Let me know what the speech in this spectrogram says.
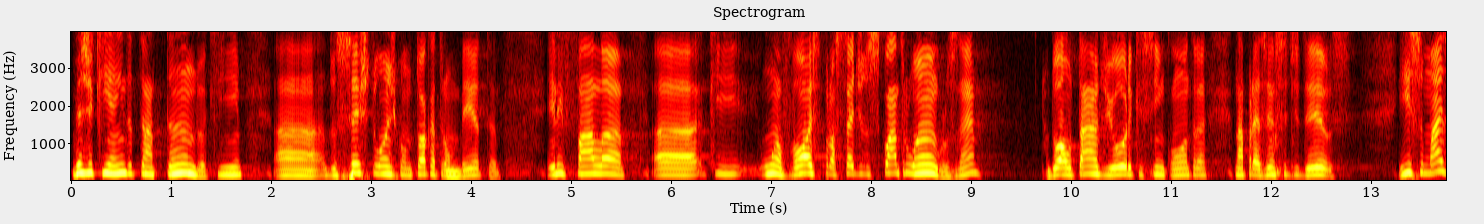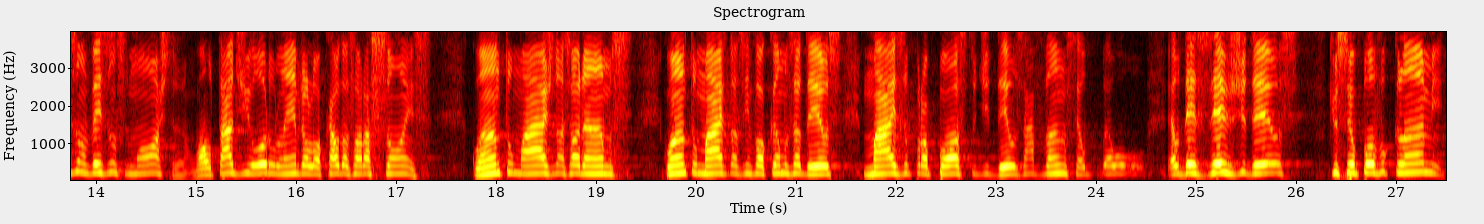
Veja que ainda tratando aqui ah, do sexto anjo quando toca a trombeta, ele fala uh, que uma voz procede dos quatro ângulos, né? Do altar de ouro que se encontra na presença de Deus. Isso mais uma vez nos mostra, o altar de ouro lembra o local das orações. Quanto mais nós oramos, quanto mais nós invocamos a Deus, mais o propósito de Deus avança, é o, é o, é o desejo de Deus que o seu povo clame.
